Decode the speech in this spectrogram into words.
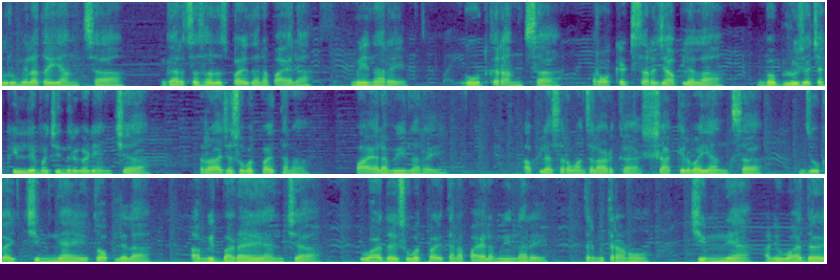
उर्मिलाताई यांचा घरचा साजच पाळताना पाहायला मिळणार आहे. गोटकरांचा रॉकेट सर्जा आपल्याला बबलूजाच्या किल्ले मचिंद्रगड यांच्या राजासोबत पाळताना पाहायला मिळणार आहे. आपल्या सर्वांचा लाडका शाकीरबाई यांचा जो काही चिमण्या आहे तो आपल्याला अमित भाडाळे यांच्या वादळसोबत पळताना पाहायला मिळणार आहे. तर मित्रांनो चिमण्या आणि वादळ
